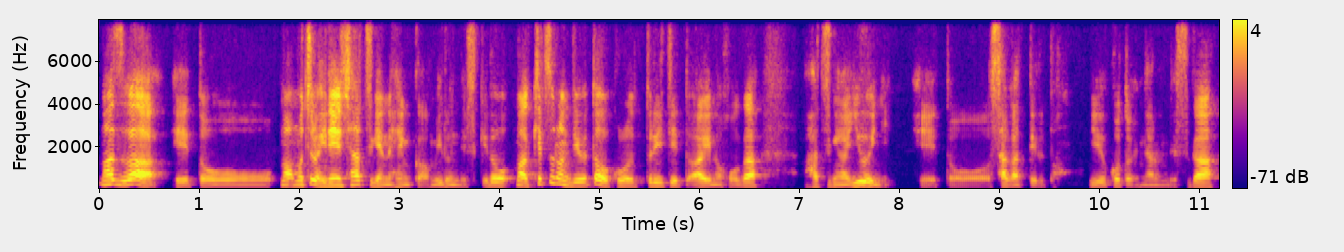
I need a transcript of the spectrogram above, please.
まずは、えーとまあ、もちろん遺伝子発現の変化を見るんですけど、まあ、結論で言うとこの treated eye の方が発現が有意に、えーと下がっているということになるんですが、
